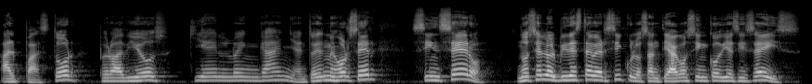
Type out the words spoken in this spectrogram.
al pastor, pero a Dios, ¿quién lo engaña? Entonces mejor ser sincero. No se le olvide este versículo, Santiago 5:16.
